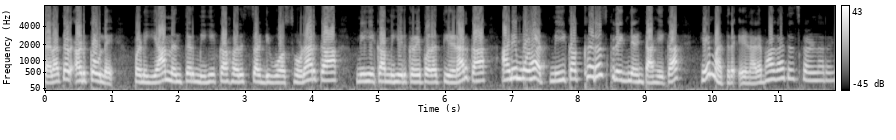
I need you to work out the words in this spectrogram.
त्याला तर अडकवलंय. पण यानंतर मिहिका हर्षचा डिवोर्स होणार का? मिहिका मिहिरकडे परत येणार का? आणि मुळात मिहिका खरंच प्रेग्नेंट आहे का? हे मात्र येणाऱ्या भागातच कळणार आहे.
